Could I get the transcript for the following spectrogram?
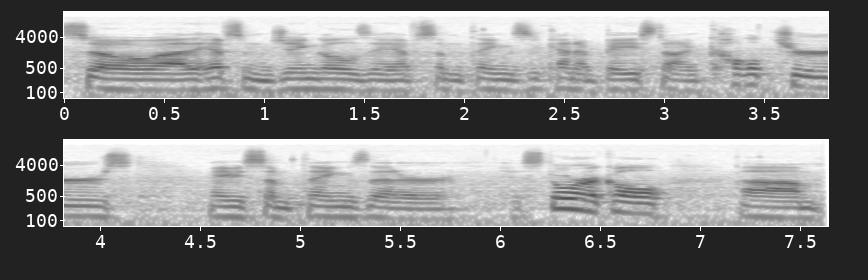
So uh, they have some jingles, they have some things kind of based on cultures, maybe some things that are historical. Um,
